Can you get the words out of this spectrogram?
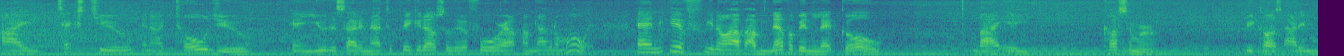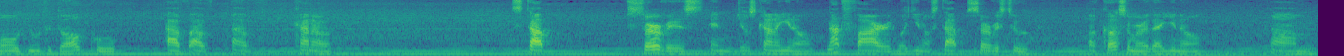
I text you and I told you, and you decided not to pick it up, so therefore I'm not gonna mow it. And if you know, I've I've never been let go by a customer because I didn't mow due to dog poop. I've I've I've kind of stopped service and just kind of you know not fired but you know stopped service to a customer that you know um,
